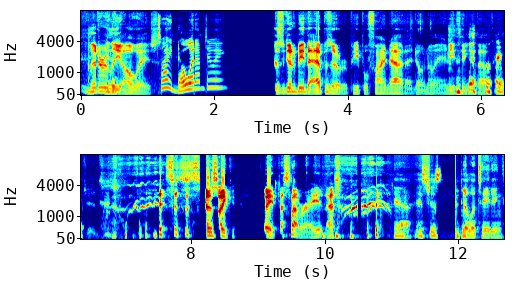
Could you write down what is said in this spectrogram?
Literally Yeah. always. Do I know what I'm doing? This is going to be the episode where people find out I don't know anything about Right. cryptids. it's just it's like, wait, that's not right. That's Yeah, it's just debilitating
